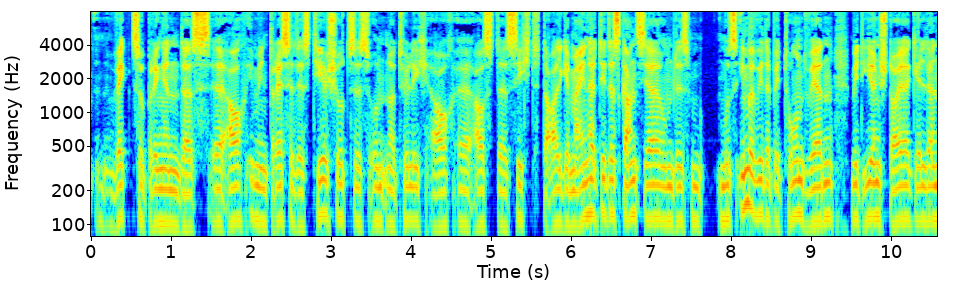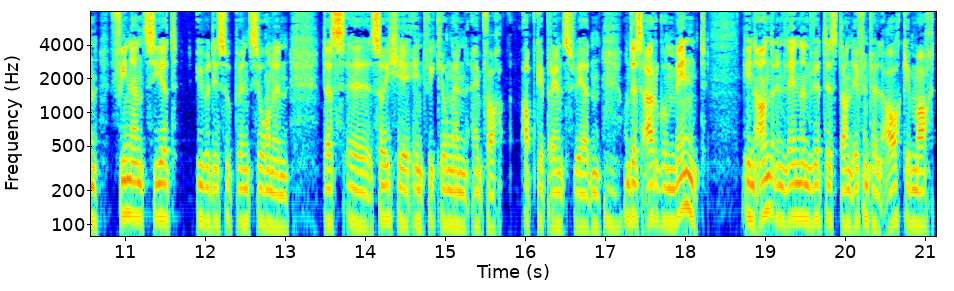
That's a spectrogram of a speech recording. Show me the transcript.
wegzubringen, dass äh, auch im Interesse des Tierschutzes und natürlich auch äh, aus der Sicht der Allgemeinheit, die das Ganze ja, um das muss immer wieder betont werden, mit ihren Steuergeldern finanziert über die Subventionen, dass äh, solche Entwicklungen einfach abgebremst werden. Mhm. Und das Argument, in anderen Ländern wird es dann eventuell auch gemacht.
